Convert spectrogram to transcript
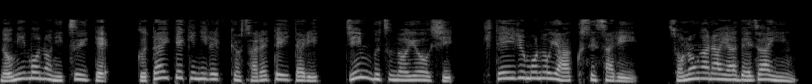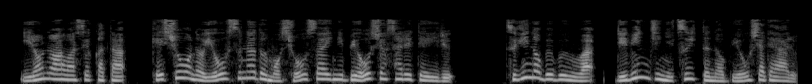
飲み物について具体的に列挙されていたり、人物の容姿、着ているものやアクセサリー、その柄やデザイン、色の合わせ方、化粧の様子なども詳細に描写されている。次の部分は、リビンジについての描写である。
